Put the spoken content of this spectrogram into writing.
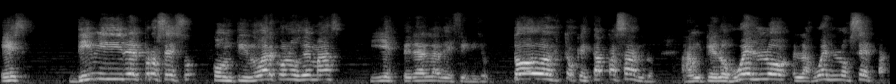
es dividir el proceso, continuar con los demás y esperar la definición. Todo esto que está pasando, aunque los juez lo, la juez lo sepa,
